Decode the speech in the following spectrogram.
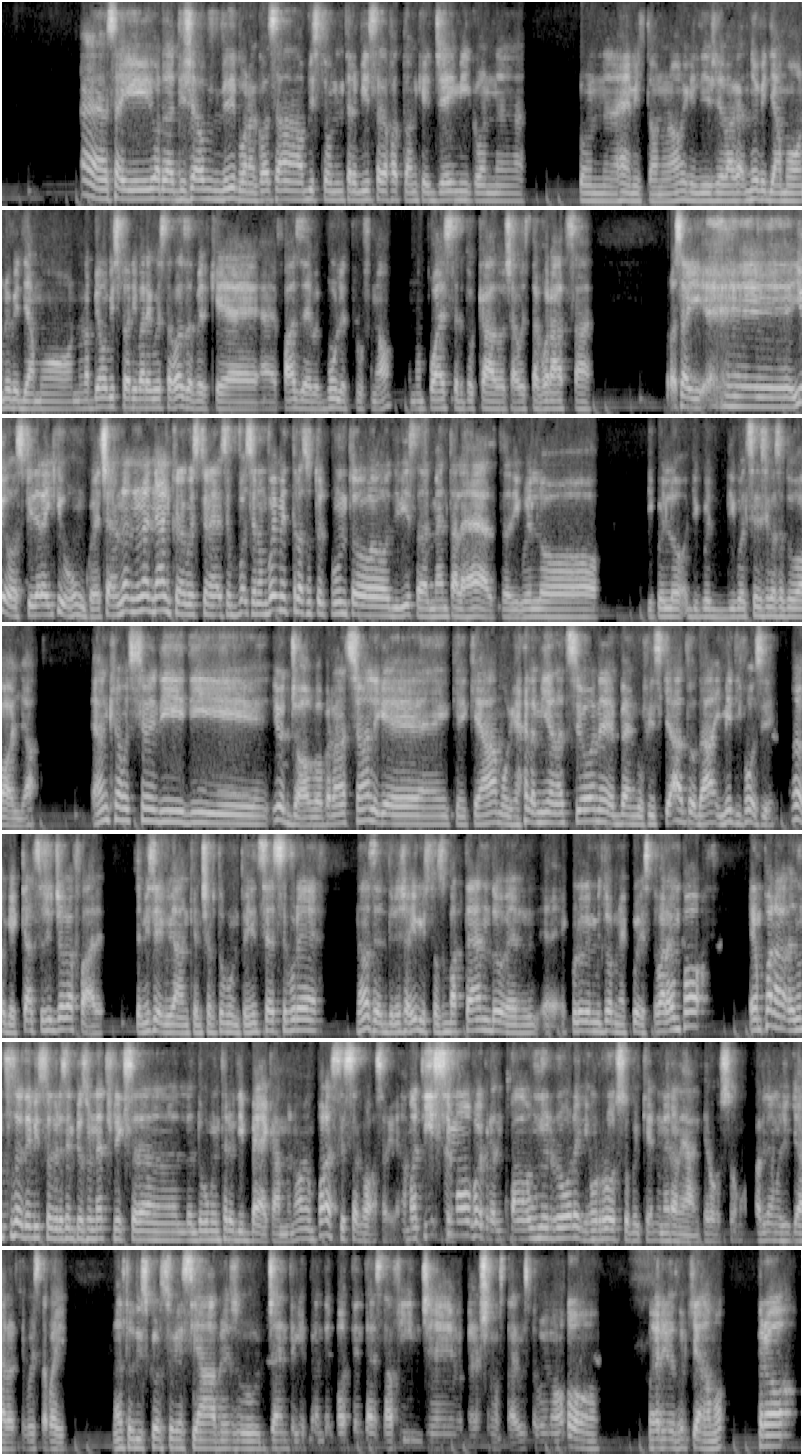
Eh, sai, guarda, dicevo, vedevo una cosa, ho visto un'intervista che ha fatto anche Jamie con, con Hamilton, no? che diceva noi vediamo, noi vediamo, non abbiamo visto arrivare questa cosa perché è, è fase bulletproof, no? Non può essere toccato, c'è cioè questa corazza. Però sai, eh, io sfiderei chiunque, cioè non è, non è neanche una questione, se, se, non vuoi metterla sotto il punto di vista del mental health, di quello, di, quello, di, que- di qualsiasi cosa tu voglia, è anche una questione di, di... Io gioco per la nazionale che, che, che, amo, che è la mia nazione, e vengo fischiato dai miei tifosi. Allora, che cazzo ci gioco a fare? Se mi segui anche a un certo punto, inizia a essere pure una cosa da dire, cioè io mi sto sbattendo e, e quello che mi torna è questo. Guarda, è un po'... È un po' una, non so se avete visto per esempio su Netflix uh, il documentario di Beckham, no? È un po' la stessa cosa, amatissimo, poi fa un errore che è un rosso perché non era neanche rosso, parliamoci chiaro perché questa poi un altro discorso che si apre su gente che prende botte in testa, finge, vabbè lasciamo stare, questo poi no, magari lo tocchiamo, però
